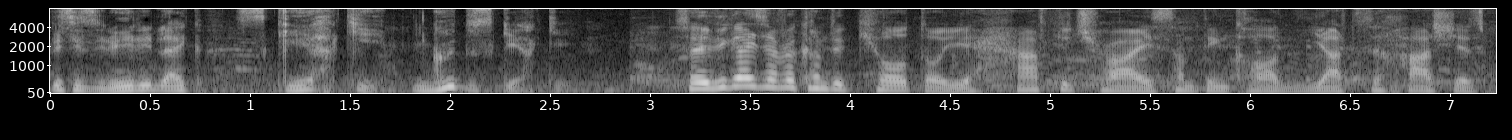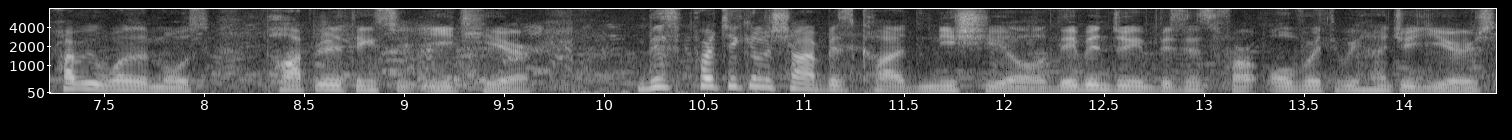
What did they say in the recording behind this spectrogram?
This is really like sukiyaki, good sukiyaki. So if you guys ever come to Kyoto, you have to try something called yatsuhashi. It's probably one of the most popular things to eat here. This particular shop is called Nishio. They've been doing business for over 300 years,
